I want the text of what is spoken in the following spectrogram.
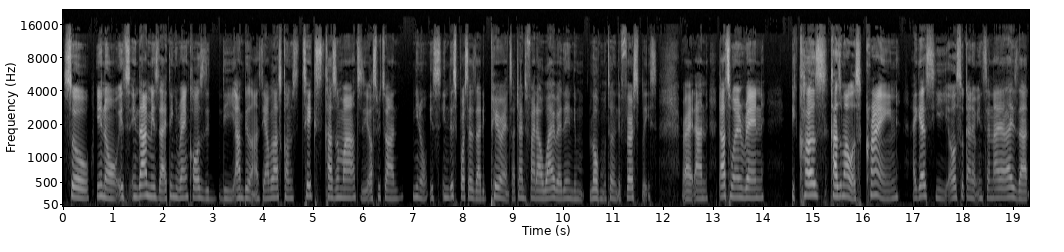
So, you know, it's in that means that I think Ren calls the, the ambulance. The ambulance comes, takes Kazuma to the hospital, and, you know, it's in this process that the parents are trying to find out why were they in the love motel in the first place, right? And that's when Ren, because Kazuma was crying, I guess he also kind of internalized that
